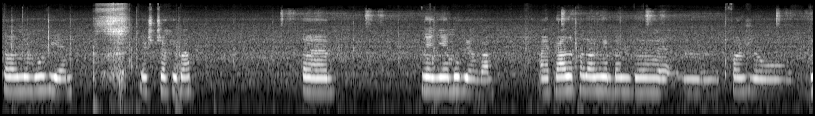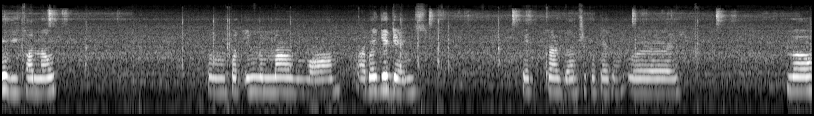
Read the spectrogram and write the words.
to wam nie mówiłem, jeszcze chyba, em, nie, nie mówiłem wam, ale prawdopodobnie będę mm, tworzył drugi kanał mm, pod inną nazwą, ale będzie Games, jak każdy na przykład tego. No,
